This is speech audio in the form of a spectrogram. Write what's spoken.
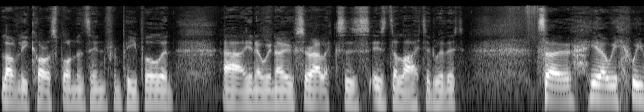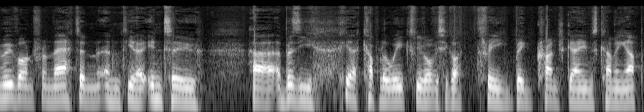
lovely correspondence in from people, and uh, you know we know Sir Alex is, is delighted with it. So you know we, we move on from that, and, and you know into uh, a busy yeah, couple of weeks. We've obviously got three big crunch games coming up.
